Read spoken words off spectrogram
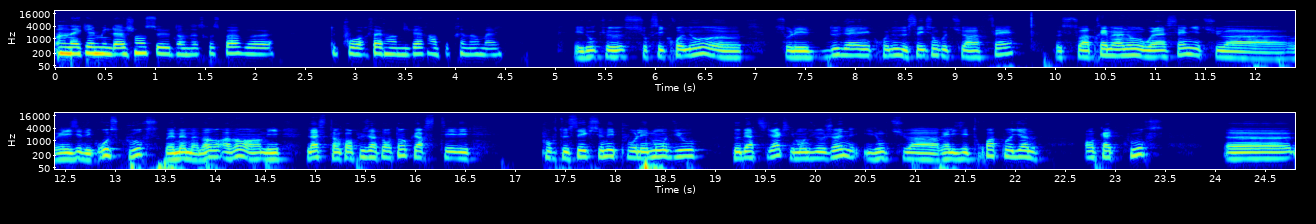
on a quand même eu de la chance dans notre sport de pouvoir faire un hiver à peu près normal. Et donc sur ces chronos, sur les deux derniers chronos de sélection que tu as fait, soit après Manon ou à la Seigne, tu as réalisé des grosses courses, ouais même avant, avant hein, mais là c'était encore plus important car c'était pour te sélectionner pour les mondiaux d'Aubertillac, les mondiaux jeunes. Et donc tu as réalisé trois podiums en quatre courses. Euh,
